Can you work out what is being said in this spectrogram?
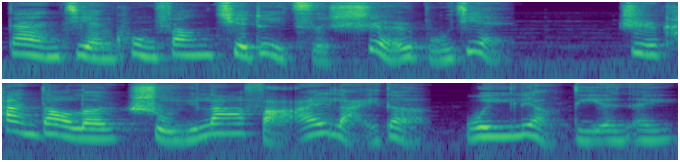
但检控方却对此视而不见，只看到了属于拉法埃莱的微量 DNA。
